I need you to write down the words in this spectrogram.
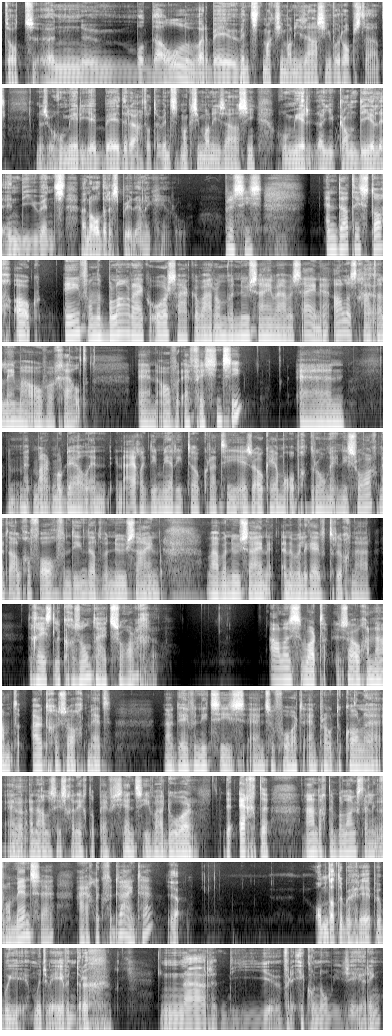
tot een uh, model waarbij winstmaximalisatie voorop staat. Dus hoe meer je bijdraagt tot de winstmaximalisatie, hoe meer dat je kan delen in die winst. En al de rest speelt eigenlijk geen rol. Precies. En dat is toch ook een van de belangrijke oorzaken waarom we nu zijn waar we zijn. Hè? Alles gaat alleen maar over geld en over efficiëntie. En met marktmodel en, en eigenlijk die meritocratie is ook helemaal opgedrongen in die zorg. Met alle gevolgen van dien dat we nu zijn waar we nu zijn. En dan wil ik even terug naar de geestelijke gezondheidszorg. Alles wordt zogenaamd uitgezocht met nou, definities enzovoort en protocollen. En, en alles is gericht op efficiëntie, waardoor de echte aandacht en belangstelling van mensen eigenlijk verdwijnt. Hè? Ja. Om dat te begrijpen moeten we even terug naar die vereconomisering.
